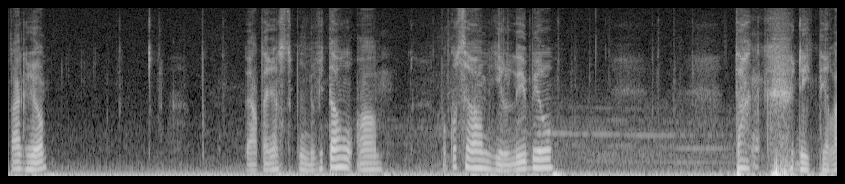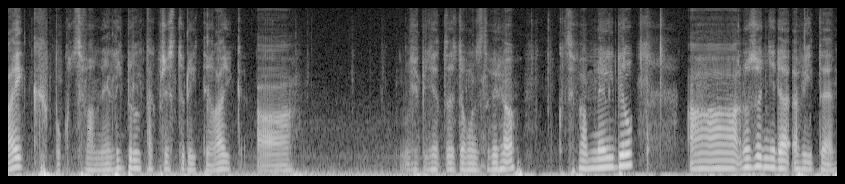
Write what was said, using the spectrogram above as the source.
Takže jo. Já tady nastupím do vytahu a pokud se vám díl líbil, tak dejte like, pokud se vám nelíbil, tak přesto dejte like a vypněte tohle video, pokud se vám nelíbil. A rozhodně víte,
